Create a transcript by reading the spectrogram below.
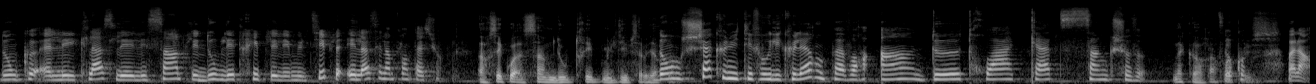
Donc, elle les classe, les, simples, les doubles, les triples et les multiples. Et là, c'est l'implantation. Alors, c'est quoi simple, double, triple, multiple? Ça veut dire Dans chaque unité folliculaire, on peut avoir 1, 2, 3, 4, 5 cheveux. D'accord. Parfois plus. Voilà,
